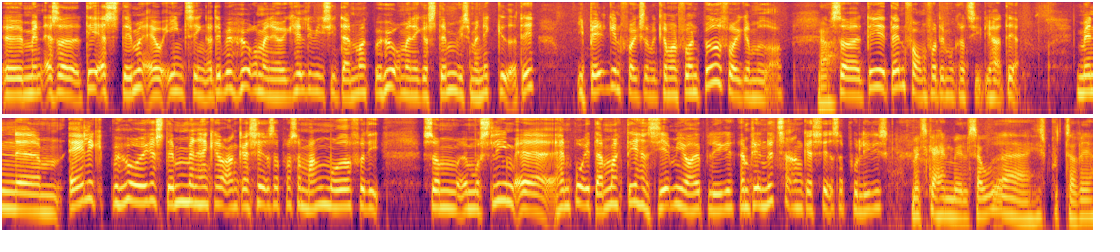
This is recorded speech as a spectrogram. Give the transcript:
Øh, men altså, det at stemme er jo en ting, og det behøver man jo ikke. Heldigvis i Danmark behøver man ikke at stemme, hvis man ikke gider det. I Belgien for eksempel kan man få en bøde for ikke at møde op. Ja. Så det er den form for demokrati, de har der. Men øh, Ali behøver ikke at stemme, men han kan jo engagere sig på så mange måder, fordi som øh, muslim, øh, han bor i Danmark, det er hans hjem i øjeblikket. Han bliver nødt til at engagere sig politisk. Men skal han melde sig ud af Hizb ut-Tahrir?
